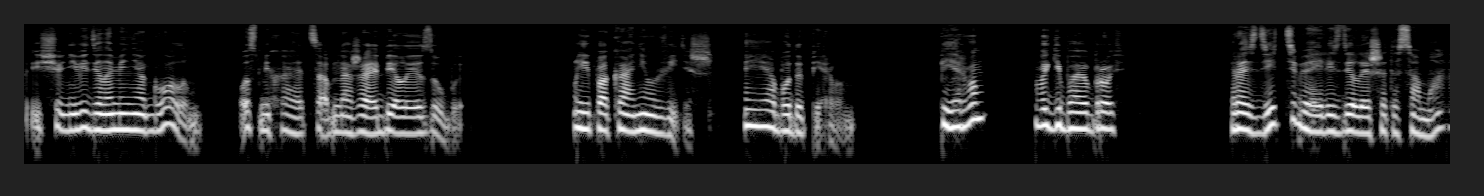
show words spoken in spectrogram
Ты еще не видела меня голым, усмехается, обнажая белые зубы. И пока не увидишь, я буду первым. Первым? Выгибаю бровь. Раздеть тебя или сделаешь это сама?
